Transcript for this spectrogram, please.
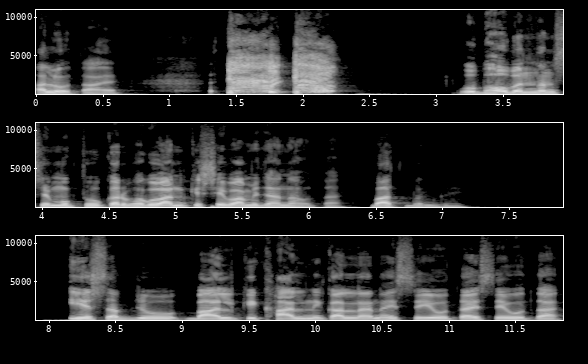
फल होता है वो भवबंधन से मुक्त होकर भगवान की सेवा में जाना होता है। बात बन गई। ये सब जो बाल की खाल निकालना है ना इससे ये होता है इससे होता है।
